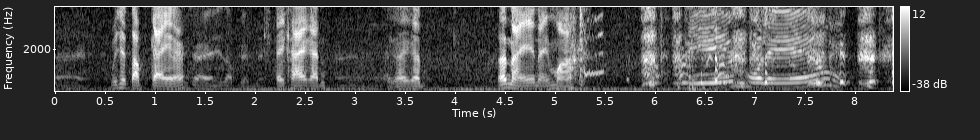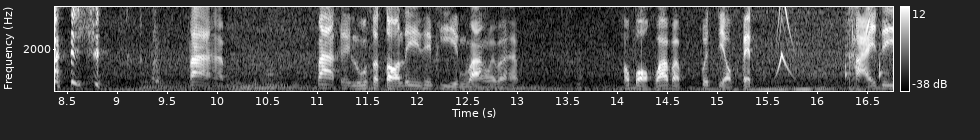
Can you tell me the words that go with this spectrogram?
ใช่ไม่ใช่ตับไก่นะใช่อันนี้ตับเป็นเลยคล้ายๆกันเออคล้ายๆกัน แล้วไหนไหนหมา เต็มโหแล้วป้าครับ ป้าเคยรู้สตอรี่ที่พีนวางไว้ป่ะครับ เขาบอกว่าแบบก๋วยเตี๋ยวเป็ด ขายดี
